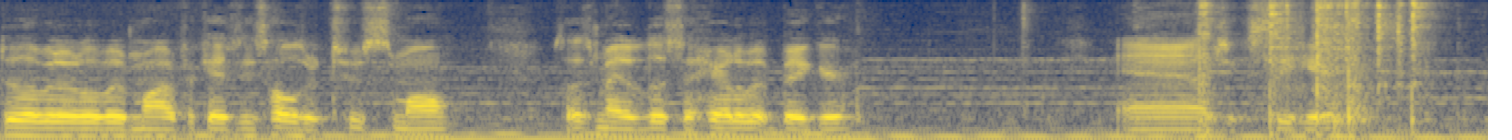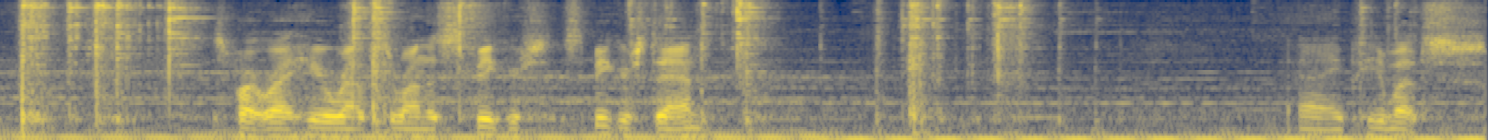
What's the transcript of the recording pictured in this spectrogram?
do a little bit, a little bit of modification. These holes are too small, so I just made it just a hair a little bit bigger. And as you can see here, this part right here wraps around the speaker speaker stand. And you pretty much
